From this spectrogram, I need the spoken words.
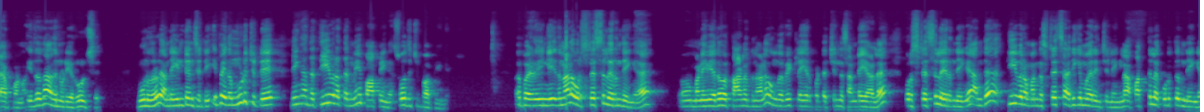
டேப் பண்ணோம். இதுதான் அதனுடைய ரூல்ஸ் மூணு தடவை அந்த இன்டென்சிட்டி இப்போ இதை முடிச்சுட்டு நீங்கள் அந்த தீவிரத்தன்மையை பார்ப்பீங்க சோதிச்சு பார்ப்பீங்க. இப்போ நீங்கள் இதனால ஒரு ஸ்ட்ரெஸ்ஸில் இருந்தீங்க. மனைவி ஏதோ ஒரு காரணத்தினால உங்கள் வீட்டில் ஏற்பட்ட சின்ன சண்டையால் ஒரு ஸ்ட்ரெஸ்ஸில் இருந்தீங்க. அந்த தீவிரம் அந்த ஸ்ட்ரெஸ் அதிகமாக இருந்துச்சு இல்லைங்களா? பத்தில் கொடுத்துருந்தீங்க.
